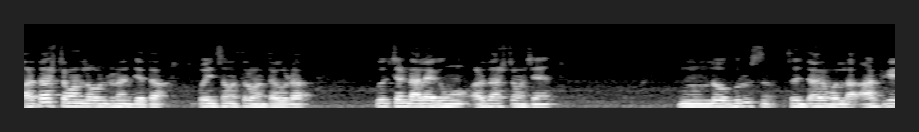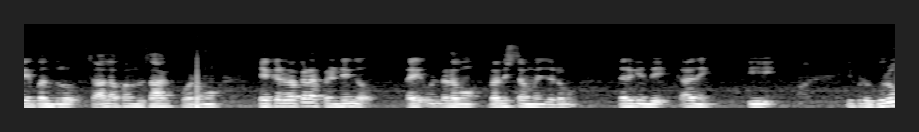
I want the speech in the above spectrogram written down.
అర్ధాష్టమంలో ఉండడం చేత పోయిన సంవత్సరం అంతా కూడా కూర్చండాలేకము అర్ధాష్టమ శని లో గురు సంచారం వల్ల ఆర్థిక ఇబ్బందులు చాలా పనులు సాగకపోవడము ఎక్కడొక్కడ పెండింగ్ అయి ఉండడము ప్రతిష్టంభించడం జరిగింది. కానీ ఈ ఇప్పుడు గురు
